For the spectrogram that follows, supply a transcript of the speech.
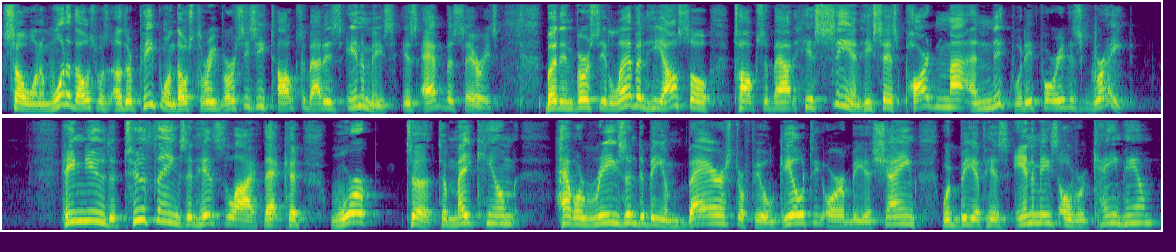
so on. And one of those was other people. In those three verses, he talks about his enemies, his adversaries. But in verse 11, he also talks about his sin. He says, Pardon my iniquity, for it is great. He knew the two things in his life that could work to, to make him have a reason to be embarrassed or feel guilty or be ashamed would be if his enemies overcame him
